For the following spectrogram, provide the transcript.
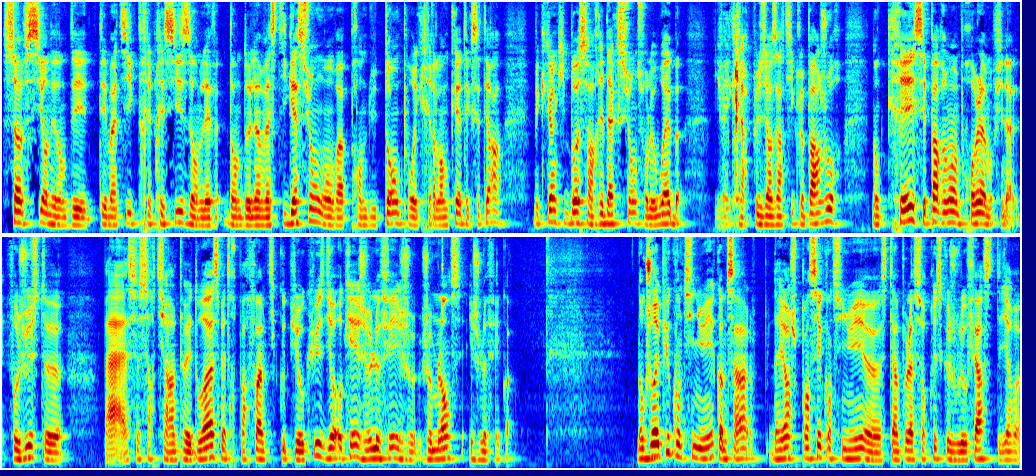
Sauf si on est dans des thématiques très précises, dans, dans de l'investigation, où on va prendre du temps pour écrire l'enquête, etc. Mais quelqu'un qui bosse en rédaction sur le web, il va écrire plusieurs articles par jour. Donc créer, c'est pas vraiment un problème au final. Il faut juste euh, bah, se sortir un peu les doigts, se mettre parfois un petit coup de pied au cul, se dire ok, je le fais, je, je me lance et je le fais quoi. Donc j'aurais pu continuer comme ça. D'ailleurs, je pensais continuer, euh, c'était un peu la surprise que je voulais vous faire, c'est-à-dire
